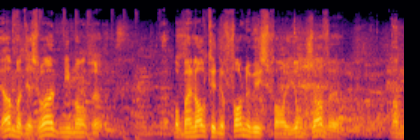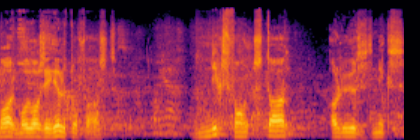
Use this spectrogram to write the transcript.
ja, maar dat is waar. Niemand, eh, ik ben altijd een fan geweest van jongs af. eh. Maar Marmo was een hele toffe gast. Niks van star allures, niks.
